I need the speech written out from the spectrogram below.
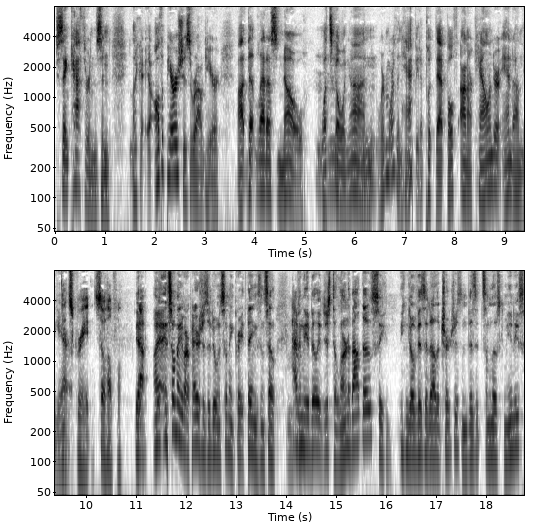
St. Catherine's and like all the parishes around here uh, that let us know what's mm-hmm. going on. Mm-hmm. We're more than happy to put that both on our calendar and on the air. That's great. So helpful. Yeah, I, and so many of our parishes are doing so many great things, and so mm-hmm. having the ability just to learn about those, so you can you can go visit other churches and visit some of those communities.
